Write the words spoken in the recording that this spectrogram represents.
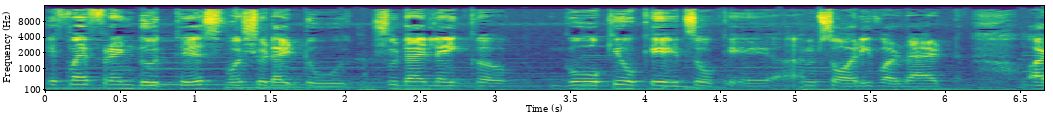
if my friend do this what should i do? Should i like uh, go okay okay it's okay i'm sorry for that. Or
